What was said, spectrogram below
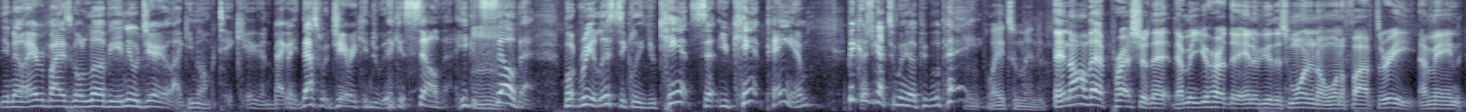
You know, everybody's gonna love you. And you know, Jerry, like, you know, I'm gonna take care of you in the back. That's what Jerry can do. He can sell that. He can mm. sell that. But realistically, you can't sell, you can't pay him because you got too many other people to pay. Mm, way too many. And all that pressure that I mean, you heard the interview this morning on 105.3. I mean,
